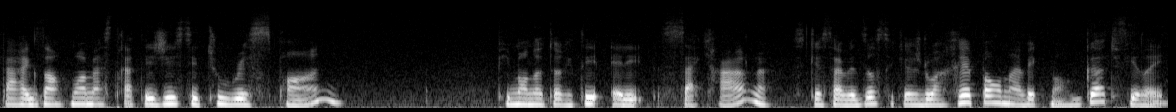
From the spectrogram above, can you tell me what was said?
par exemple, moi, ma stratégie, c'est to respond. Puis mon autorité, elle est sacrale. Ce que ça veut dire, c'est que je dois répondre avec mon gut feeling.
